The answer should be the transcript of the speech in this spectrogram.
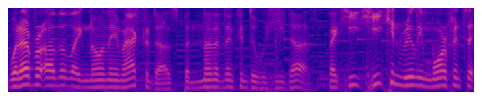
whatever other like no name actor does, but none of them can do what he does. Like he he can really morph into.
